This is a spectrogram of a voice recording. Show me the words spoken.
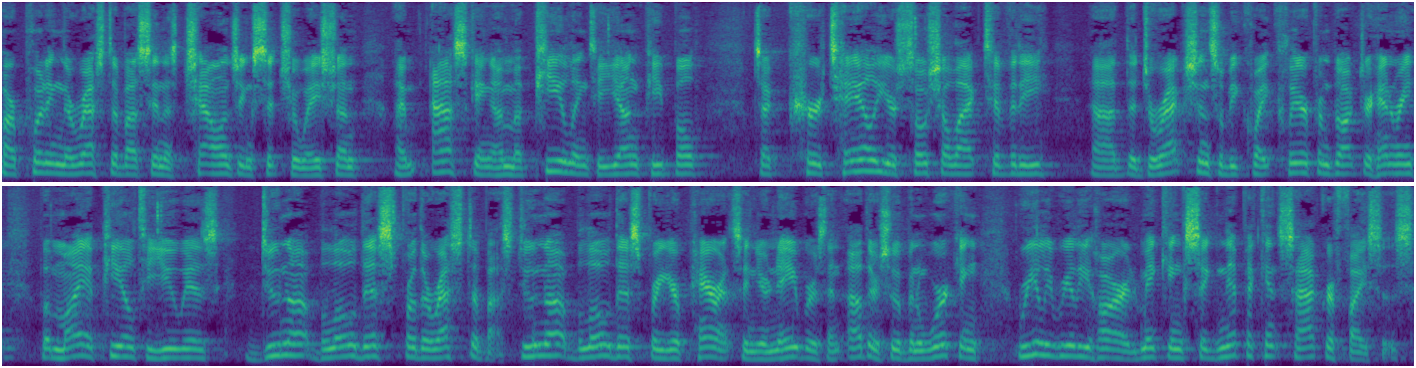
are putting the rest of us in a challenging situation. I'm asking, I'm appealing to young people to curtail your social activity. Uh, the directions will be quite clear from Dr. Henry, but my appeal to you is do not blow this for the rest of us. Do not blow this for your parents and your neighbors and others who have been working really, really hard, making significant sacrifices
